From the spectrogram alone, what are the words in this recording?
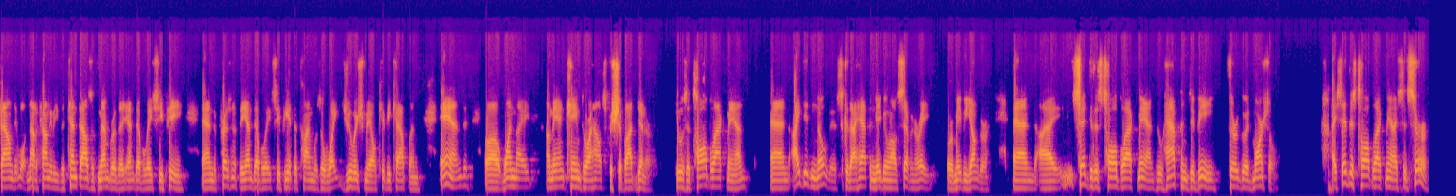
founding well not a founding but he's the 10000th member of the naacp and the president of the naacp at the time was a white jewish male Kivie Kaplan. And uh, one night a man came to our house for shabbat dinner he was a tall black man. And I didn't know this because I happened maybe when I was seven or eight, or maybe younger. And I said to this tall black man who happened to be Thurgood Marshall, I said, This tall black man, I said, Sir,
